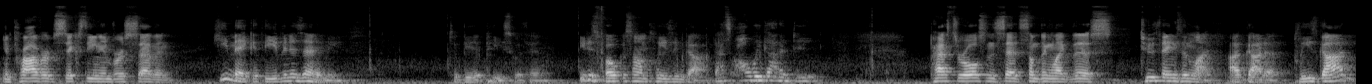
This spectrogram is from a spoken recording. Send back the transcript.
in Proverbs 16 and verse 7, he maketh even his enemies to be at peace with him. You just focus on pleasing God. That's all we got to do. Pastor Olson said something like this two things in life I've got to please God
